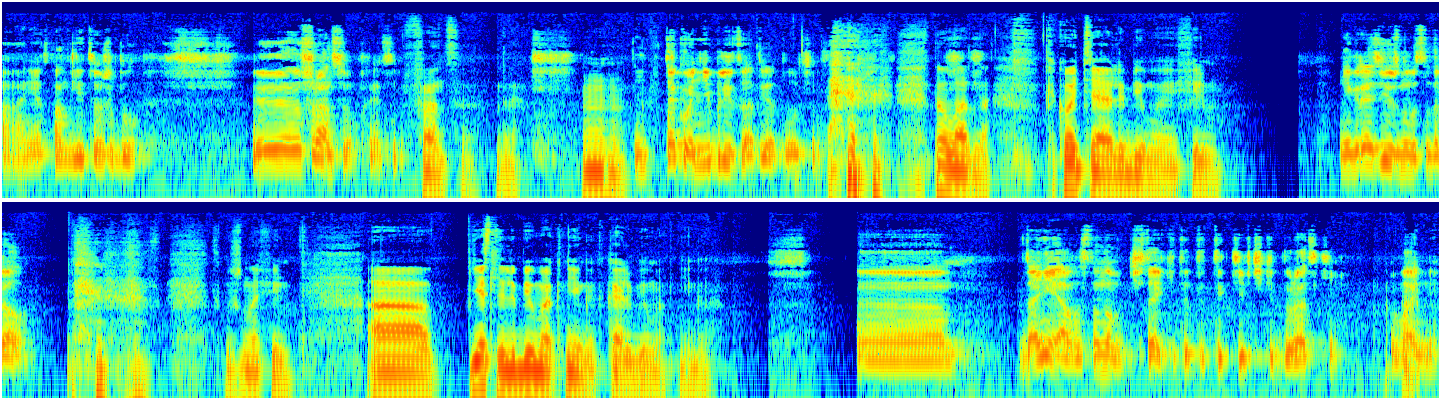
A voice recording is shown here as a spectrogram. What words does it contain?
а, нет, в Англии тоже был. Э, Францию, Францию. Францию, да. Мгм. Такой не блиц ответ получился. Ну ладно. Какой у тебя любимый фильм? Не грози Южного Централа. Смешной фильм. А есть ли любимая книга? Какая любимая книга? Э, Да не, я в основном читаю какие-то детективчики дурацкие в ванне.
